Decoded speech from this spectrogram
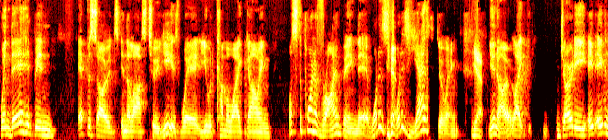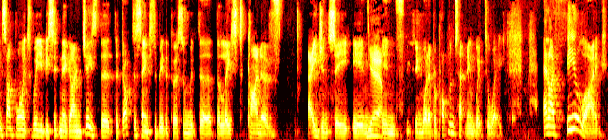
When there had been episodes in the last two years where you would come away going, "What's the point of Ryan being there? What is yeah. what is Yaz doing?" Yeah, you know, like Jodie. Even some points where you'd be sitting there going, "Geez, the the Doctor seems to be the person with the the least kind of." agency in yeah. in fixing whatever problems happening week to week and i feel like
